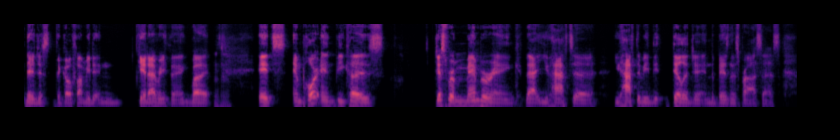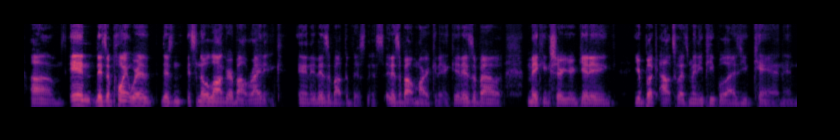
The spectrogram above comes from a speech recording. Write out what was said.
they're just the GoFundMe didn't get everything, but. Mm-hmm it's important because just remembering that you have to you have to be d- diligent in the business process um, and there's a point where there's it's no longer about writing and it is about the business it is about marketing it is about making sure you're getting your book out to as many people as you can and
